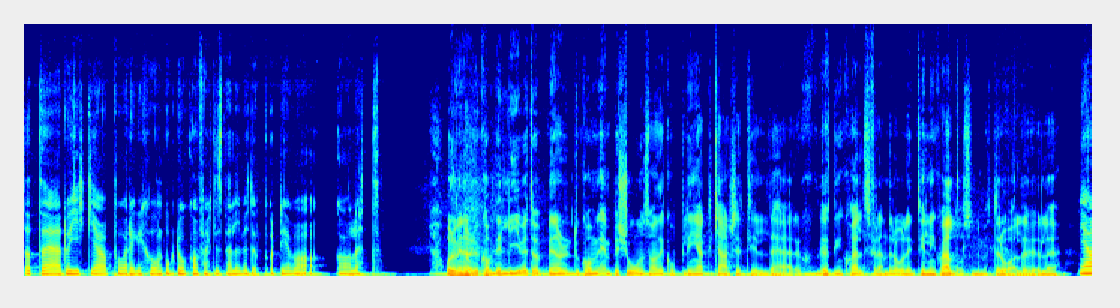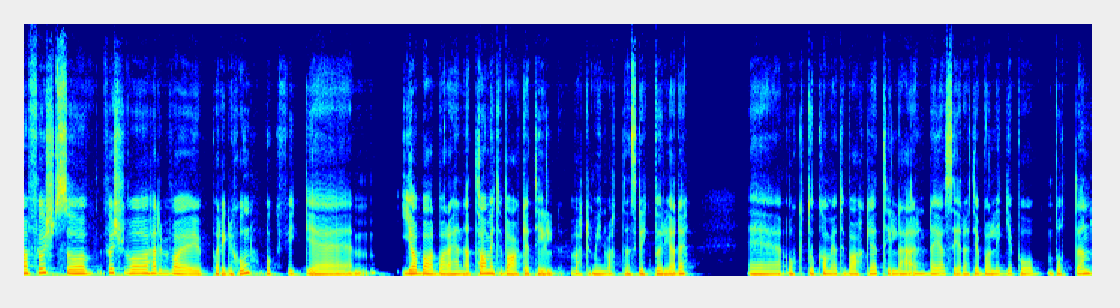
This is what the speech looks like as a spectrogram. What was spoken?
Så att, eh, då gick jag på regression och då kom faktiskt det här livet upp och det var galet. Och då menar du, kom det livet upp? Menar du, då kom en person som hade kopplingar kanske till det här, din själsfrände då, eller till din själ då, som du mötte då? Eller, eller? Ja, först, så, först var, hade, var jag ju på regression och fick, eh, jag bad bara henne att ta mig tillbaka till vart min vattenskräck började. Eh, och då kom jag tillbaka till det här, där jag ser att jag bara ligger på botten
